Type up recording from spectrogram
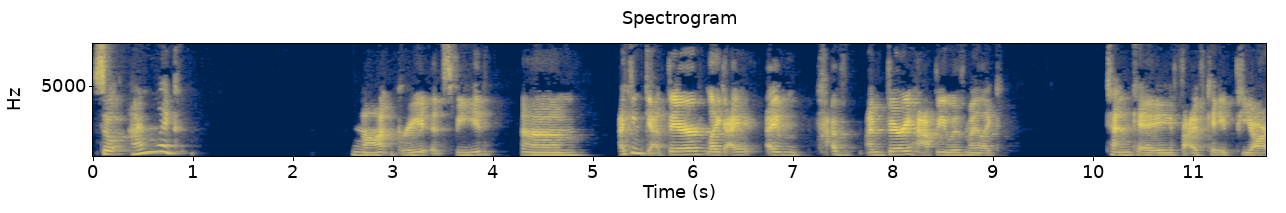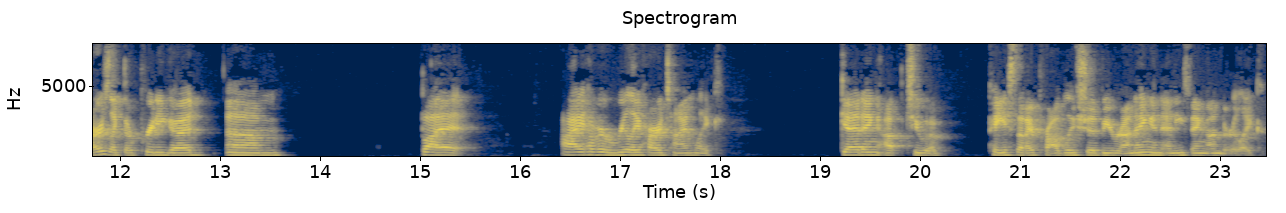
So I'm like not great at speed. Um I can get there. Like I I'm have, I'm very happy with my like 10k, 5k PRs. Like they're pretty good. Um but I have a really hard time like getting up to a pace that I probably should be running in anything under like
